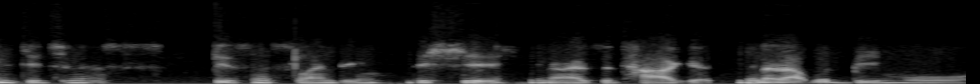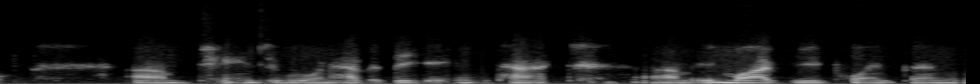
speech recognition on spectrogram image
Indigenous business lending this year. You know, as a target. You know, that would be more um, tangible and have a bigger impact, um, in my viewpoint, than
